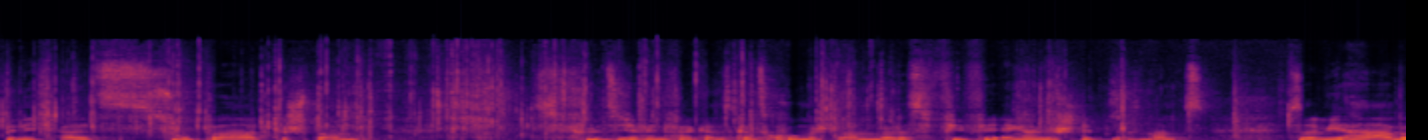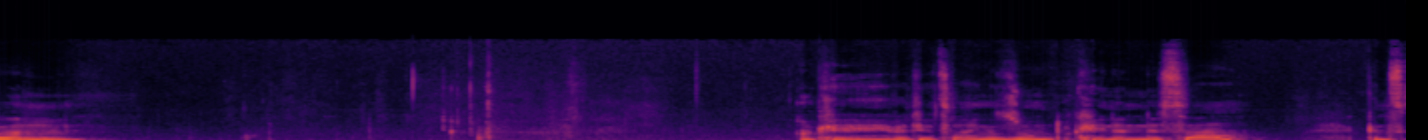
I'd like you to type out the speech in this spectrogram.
Bin ich halt super hart gespannt. Es fühlt sich auf jeden Fall ganz, ganz komisch an, weil das viel, viel enger geschnitten ist und alles. So, wir haben Okay, wird jetzt reingezoomt. Okay, eine Nissa. Ganz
